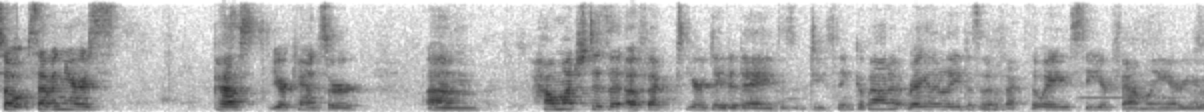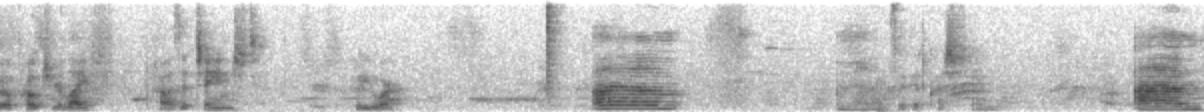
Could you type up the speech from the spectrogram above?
So seven years past your cancer, um, how much does it affect your day to day? Does it? Do you think about it regularly? Does it Mhm. affect the way you see your family or you approach your life? How has it changed who you are? Um, that's a good question. Um,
